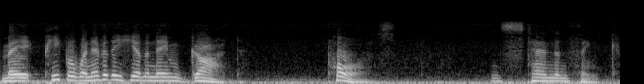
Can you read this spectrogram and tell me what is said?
May people, whenever they hear the name God, pause and stand and think.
